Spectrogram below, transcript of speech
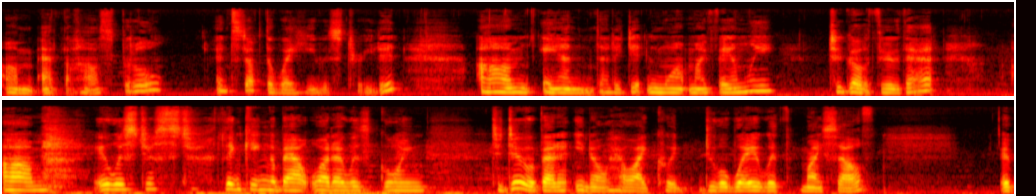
Um, at the hospital and stuff, the way he was treated, um, and that I didn't want my family to go through that. Um, it was just thinking about what I was going to do about you know, how I could do away with myself if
